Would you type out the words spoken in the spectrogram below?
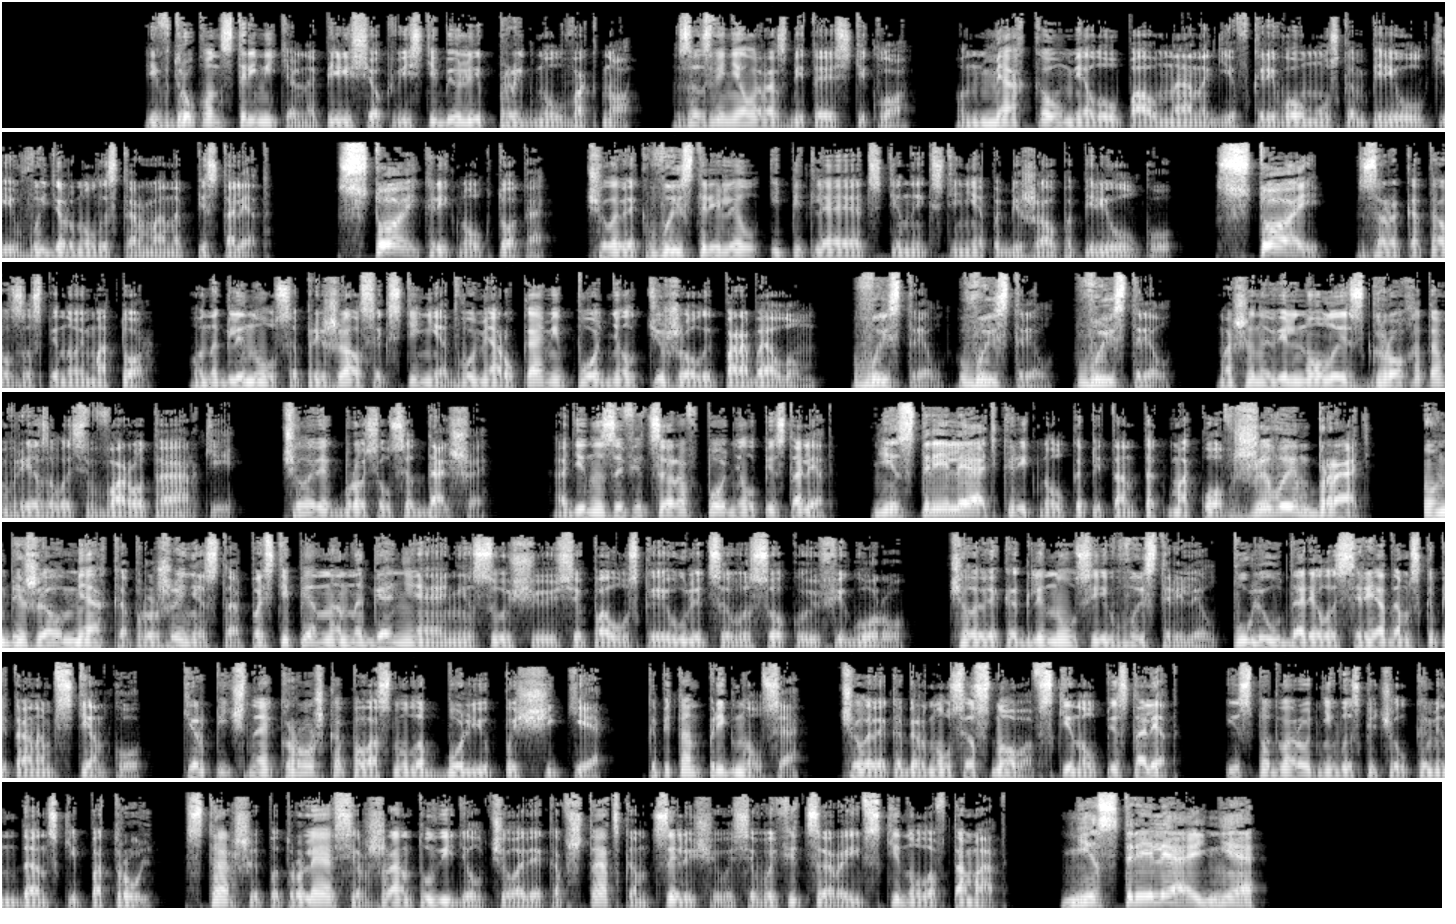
И вдруг он стремительно пересек вестибюль и прыгнул в окно. Зазвенело разбитое стекло. Он мягко, умело упал на ноги в кривом узком переулке и выдернул из кармана пистолет. «Стой!» — крикнул кто-то. Человек выстрелил и, петляя от стены к стене, побежал по переулку. «Стой!» — зарокотал за спиной мотор. Он оглянулся, прижался к стене, двумя руками поднял тяжелый парабеллум. Выстрел! Выстрел! Выстрел! Машина вильнулась, с грохотом врезалась в ворота арки. Человек бросился дальше. Один из офицеров поднял пистолет. «Не стрелять!» — крикнул капитан Токмаков. «Живым брать!» Он бежал мягко, пружинисто, постепенно нагоняя несущуюся по узкой улице высокую фигуру. Человек оглянулся и выстрелил. Пуля ударилась рядом с капитаном в стенку. Кирпичная крошка полоснула болью по щеке. Капитан пригнулся. Человек обернулся снова, вскинул пистолет. Из подворотни выскочил комендантский патруль. Старший патруля, сержант, увидел человека в штатском, целящегося в офицера, и вскинул автомат. «Не стреляй! Не!»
